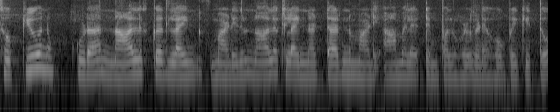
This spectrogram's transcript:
ಸೊ ಕ್ಯೂನು ಕೂಡ ನಾಲ್ಕು ಲೈನ್ ಮಾಡಿದರು. ನಾಲ್ಕು ಲೈನ್ನ ಟರ್ನ್ ಮಾಡಿ ಆಮೇಲೆ ಟೆಂಪಲ್ ಒಳಗಡೆ ಹೋಗಬೇಕಿತ್ತು.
